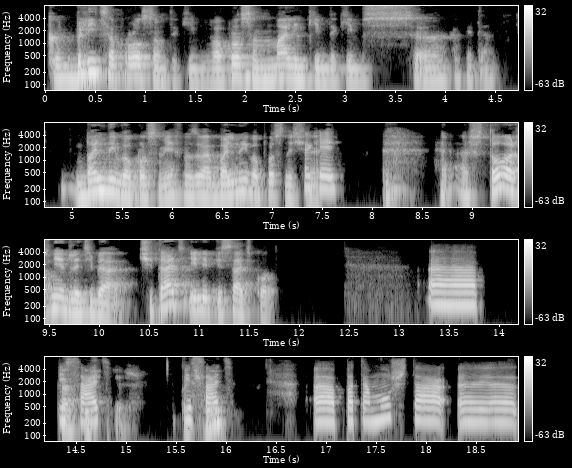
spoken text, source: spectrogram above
к блиц-опросам, таким вопросам маленьким, таким, с, э, как это, больным вопросом. Я их называю больные вопросы начинающих. Окей. Что важнее для тебя, читать или писать код? Э, Писать, писать. А, Потому что э,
